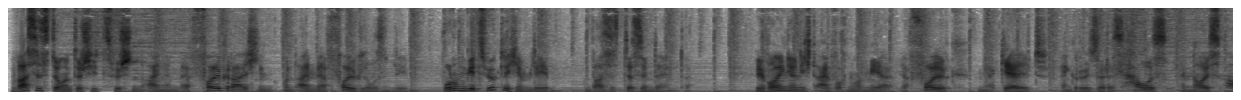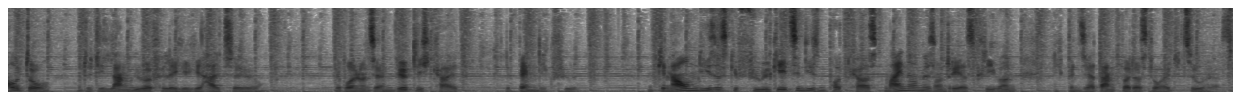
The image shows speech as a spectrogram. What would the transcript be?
Was ist der Unterschied zwischen einem erfolgreichen und einem erfolglosen Leben? Worum geht es wirklich im Leben und was ist der Sinn dahinter? Wir wollen ja nicht einfach nur mehr Erfolg, mehr Geld, ein größeres Haus, ein neues Auto oder die lang überfällige Gehaltserhöhung. Wir wollen uns ja in Wirklichkeit lebendig fühlen. Und genau um dieses Gefühl geht es in diesem Podcast. Mein Name ist Andreas Kriebern. Ich bin sehr dankbar, dass du heute zuhörst.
